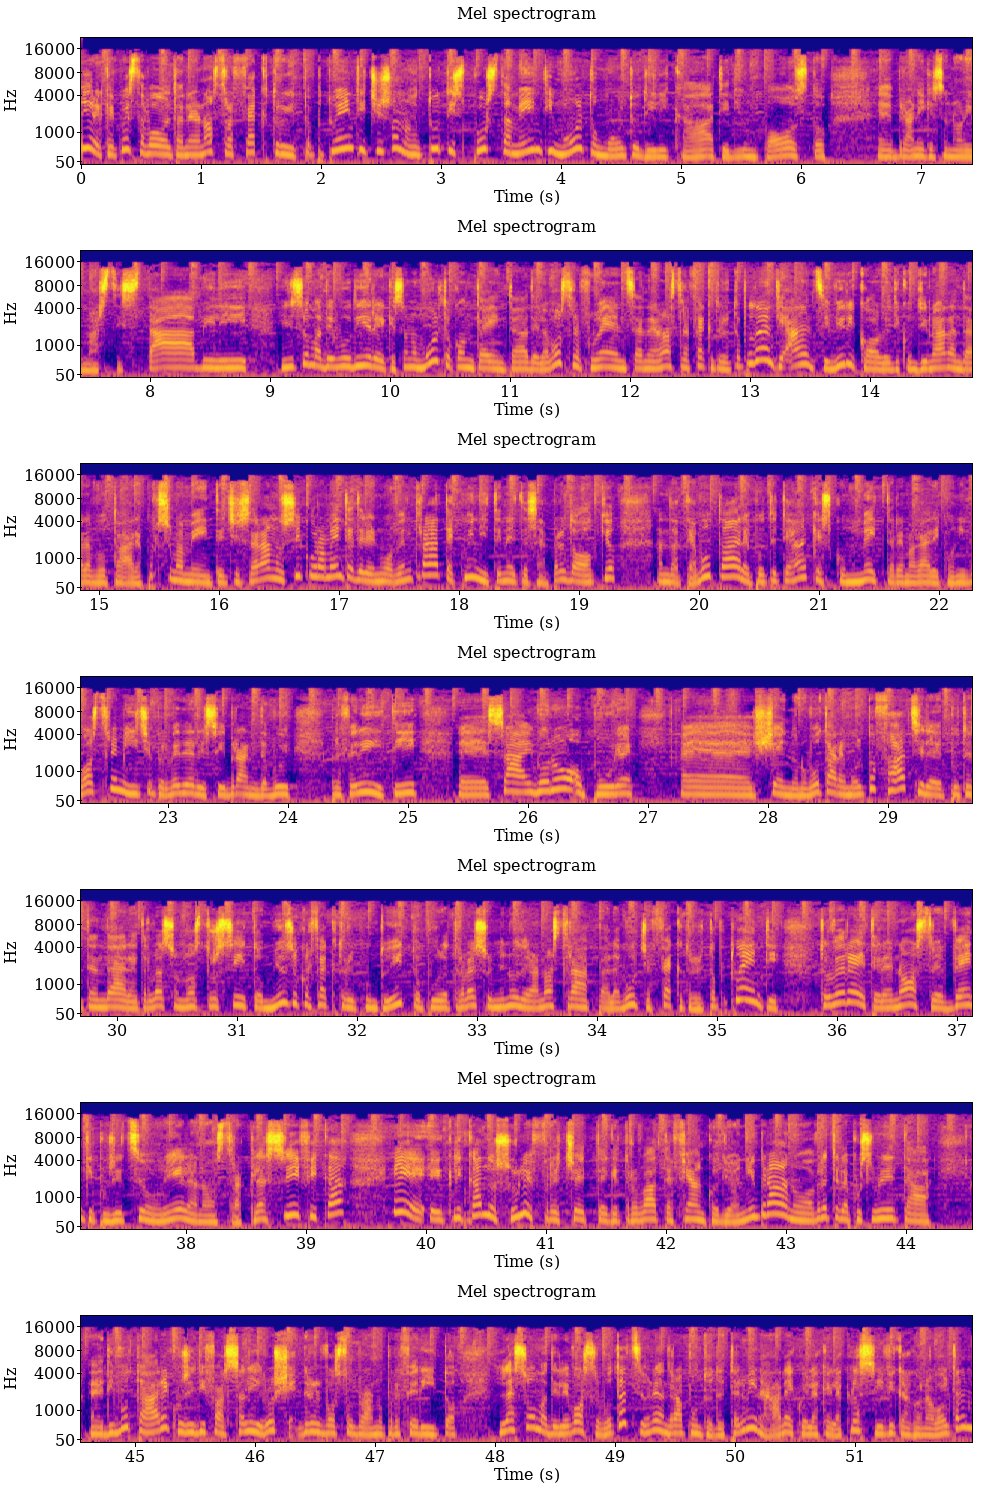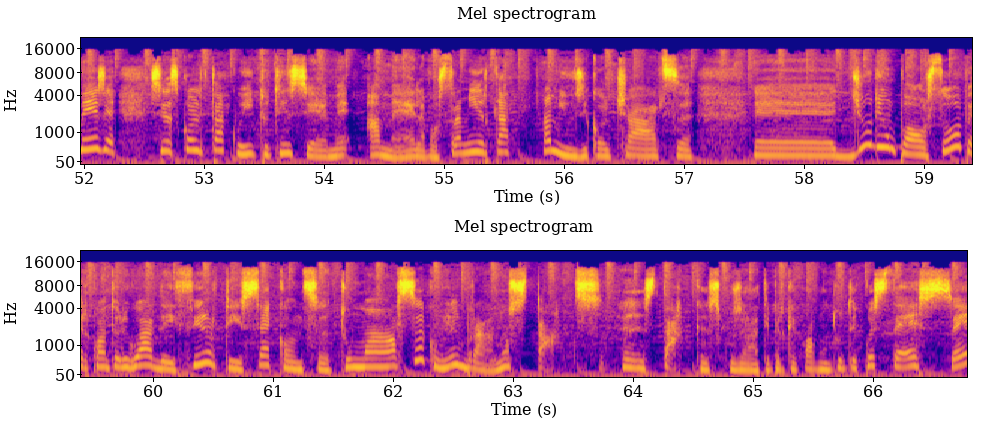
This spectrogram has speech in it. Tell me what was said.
dire che questa volta nella nostra Factory Top 20 ci sono tutti spostamenti molto molto delicati di un posto, eh, brani che sono rimasti stabili, insomma devo dire che sono molto contenta della vostra affluenza nella nostra Factory Top 20, anzi vi ricordo di continuare ad andare a votare, prossimamente ci saranno sicuramente delle nuove entrate, quindi tenete sempre d'occhio, andate a votare, potete anche scommettere magari con i vostri amici per vedere se i brani da voi preferiti eh, salgono oppure eh, scendono, votare è molto facile, potete andare attraverso il nostro sito musicalfactory.it oppure attraverso il menu della nostra app La Voce Factory Top 20 troverete le nostre 20 posizioni, la nostra classifica e, e cliccando sulle freccette che trovate a fianco di ogni brano avrete la possibilità eh, di votare così di far salire o scendere il vostro brano preferito. La somma delle vostre votazioni andrà appunto a determinare quella che è la classifica che una volta al mese si ascolta qui tutti insieme a me, la vostra Mirka, a Musical Charts. Eh, giù di un posto per quanto riguarda i 30 Seconds to Mars con il brano Stacks, eh, Stack, scusate, perché qua con tutte queste S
